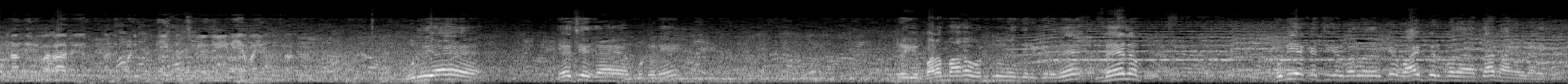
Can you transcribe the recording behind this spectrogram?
ஒன்றாம் தேதி வராரு அதுபடி புதிய கட்சிகள் எதுவும் இணைய வாய்ப்பு இருக்கா உறுதியாக தேசிய ஜனநாயக கூட்டணி இன்றைக்கு பலமாக ஒன்றிணைந்திருக்கிறது. மேலும் புதிய கட்சிகள் வருவதற்கு வாய்ப்பு இருப்பதாகத்தான் நாங்கள் நினைக்கிறோம்.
